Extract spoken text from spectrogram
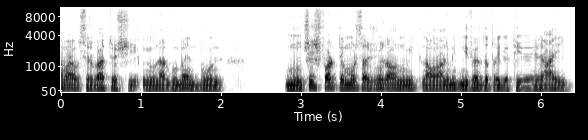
am mai observat eu și e un argument bun, muncești foarte mult să ajungi la un anumit, la un anumit nivel de pregătire. Ai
